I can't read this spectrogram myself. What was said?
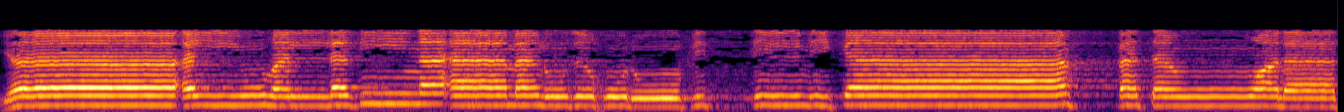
يا أيها الذين آمنوا ادخلوا في السلم كافة ولا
